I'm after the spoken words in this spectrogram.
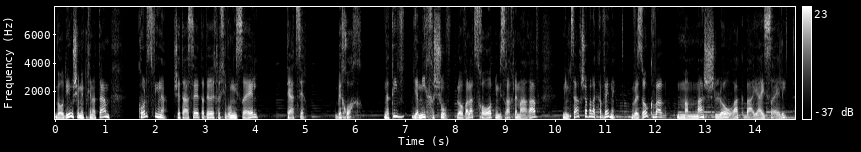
והודיעו שמבחינתם, כל ספינה שתעשה את הדרך לכיוון ישראל, תיעצר. בכוח. נתיב ימי חשוב להובלת סחורות ממזרח למערב, נמצא עכשיו על הכוונת, וזו כבר ממש לא רק בעיה ישראלית.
